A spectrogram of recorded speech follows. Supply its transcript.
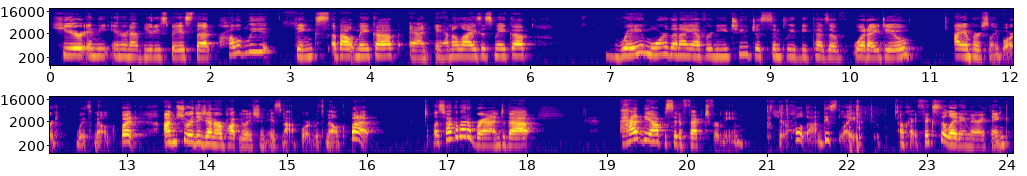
here in the internet beauty space that probably thinks about makeup and analyzes makeup way more than I ever need to, just simply because of what I do. I am personally bored with milk, but I'm sure the general population is not bored with milk. But let's talk about a brand that had the opposite effect for me. Here, hold on, this light. Okay, fix the lighting there, I think.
